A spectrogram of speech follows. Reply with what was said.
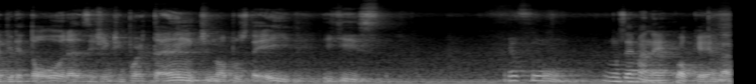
né, diretoras e gente importante no Opus Dei e que eu fui um, um Zé Mané qualquer lá,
